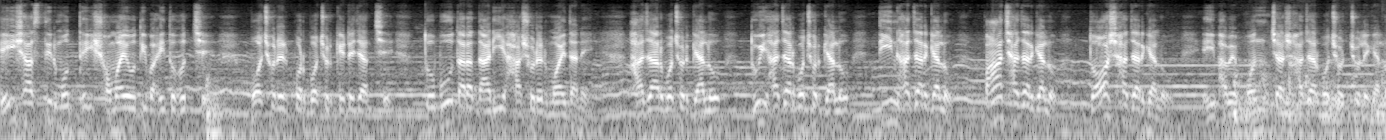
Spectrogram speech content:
এই শাস্তির মধ্যেই সময় অতিবাহিত হচ্ছে। বছরের পর বছর কেটে যাচ্ছে, তবুও তারা দাঁড়িয়ে হাসরের ময়দানে। হাজার বছর গেল, দুই হাজার বছর গেল, তিন হাজার গেল, পাঁচ হাজার গেল, দশ হাজার গেল। এইভাবে পঞ্চাশ হাজার বছর চলে গেল।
